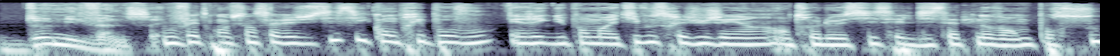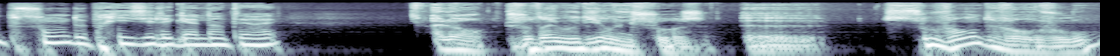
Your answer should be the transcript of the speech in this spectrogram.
2027. Vous faites confiance à la justice, y compris pour vous, Éric Dupont-Moretti, vous serez jugé hein, entre le 6 et le 17 novembre pour soupçon de prise illégale d'intérêt Alors, je voudrais vous dire une chose. Euh, souvent devant vous,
